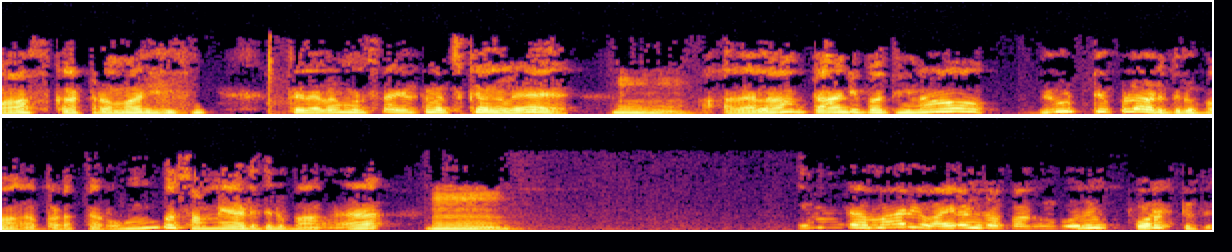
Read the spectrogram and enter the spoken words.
மாஸ் காட்டுற மாதிரி. சில எல்லாம் இருக்குன்னு வச்சுக்கோங்களேன். அதெல்லாம் தாண்டி பாத்தீங்கன்னா பியூட்டிஃபுல்லா எடுத்திருப்பாங்க படத்தை. ரொம்ப செம்மையா எடுத்திருப்பாங்க. இந்த மாதிரி வயலன்ஸ பார்க்கும்போது புரட்டுது.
